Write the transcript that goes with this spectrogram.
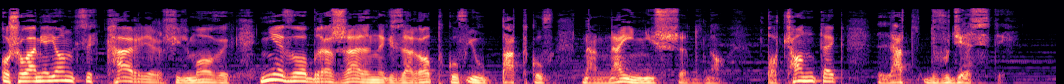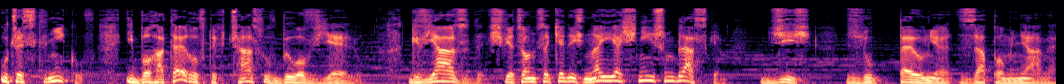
oszałamiających karier filmowych, niewyobrażalnych zarobków i upadków na najniższe dno. Początek lat dwudziestych. Uczestników i bohaterów tych czasów było wielu. Gwiazdy świecące kiedyś najjaśniejszym blaskiem, dziś zupełnie zapomniane,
